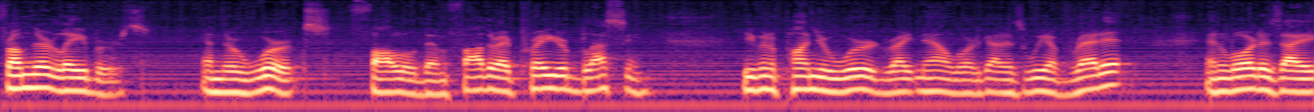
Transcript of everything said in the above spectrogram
from their labors and their works follow them. Father, I pray your blessing even upon your word right now, Lord God, as we have read it. And Lord, as I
